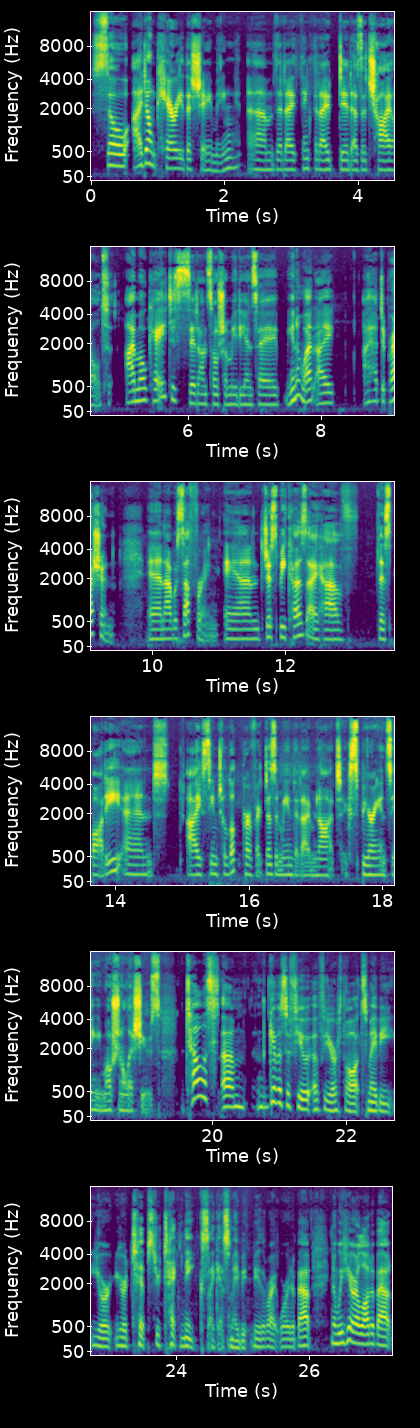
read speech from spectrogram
So I don't carry the shaming um, that I think that I did as a child. I'm okay to sit on social media and say, you know what, I I had depression and I was suffering, and just because I have this body and I seem to look perfect doesn't mean that I'm not experiencing emotional issues. Tell us, um, give us a few of your thoughts, maybe your your tips, your techniques. I guess maybe be the right word about. You know, we hear a lot about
